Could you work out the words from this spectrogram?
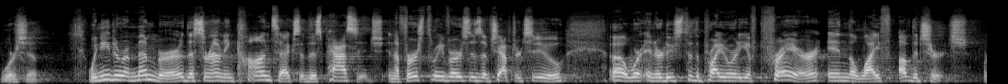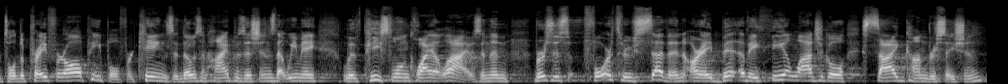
worship. We need to remember the surrounding context of this passage. In the first three verses of chapter 2, uh, we're introduced to the priority of prayer in the life of the church. We're told to pray for all people, for kings and those in high positions, that we may live peaceful and quiet lives. And then verses 4 through 7 are a bit of a theological side conversation.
